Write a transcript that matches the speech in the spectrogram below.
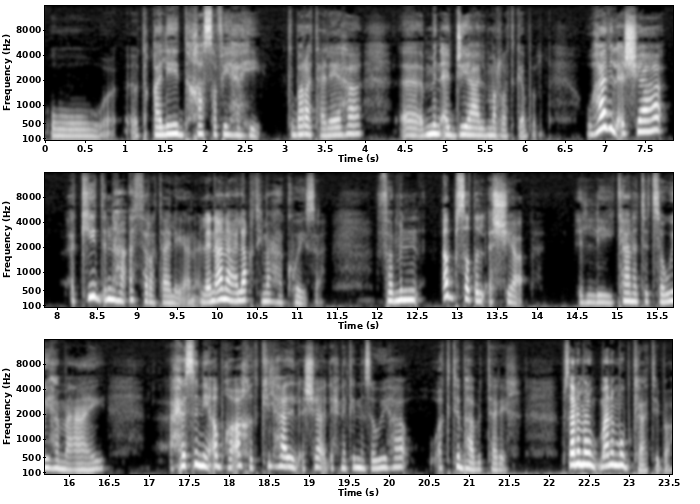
وتقاليد خاصة فيها هي كبرت عليها آه، من أجيال مرت قبل. وهذه الأشياء أكيد إنها أثرت علي أنا لأن أنا علاقتي معها كويسة. فمن أبسط الأشياء اللي كانت تسويها معاي أحس إني أبغى أخذ كل هذه الأشياء اللي إحنا كنا نسويها وأكتبها بالتاريخ. بس أنا ما أنا مو بكاتبة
